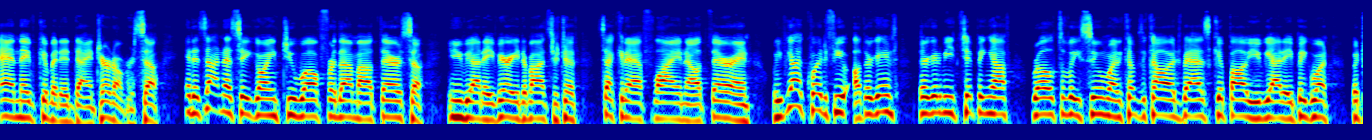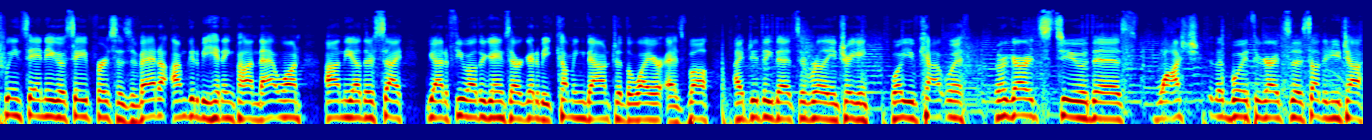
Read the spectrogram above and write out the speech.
and they've committed nine turnovers. So it is not necessarily going too well for them out there. So you've got a very demonstrative second half line out there. And we've got quite a few other games they're going to be tipping off relatively soon when it comes to college basketball. You've got a big one between San Diego State versus Nevada. I'm going to be hitting upon that one on the other side. You've got a few other games that are going to be coming down to the wire as well. I do think that's really intriguing what you've got with regards to this wash with regards to the Southern Utah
